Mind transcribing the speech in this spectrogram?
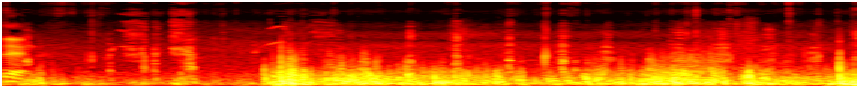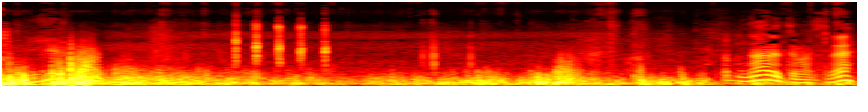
で。慣れてますね。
